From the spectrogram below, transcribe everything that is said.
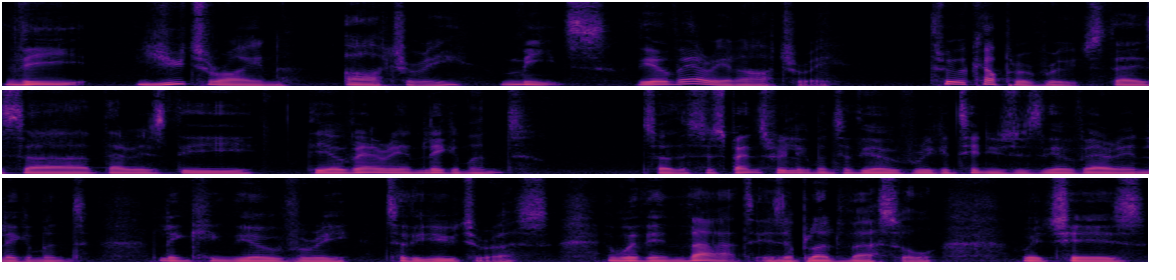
the uterine artery meets the ovarian artery through a couple of routes. There's uh, there is the the ovarian ligament. So the suspensory ligament of the ovary continues as the ovarian ligament, linking the ovary to the uterus, and within that is a blood vessel, which is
